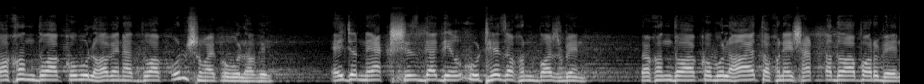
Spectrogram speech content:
তখন দোয়া কবুল হবে না, দোয়া কোন সময় কবুল হবে? এই জন্য এক সেজদা দিয়ে উঠে যখন বসবেন, তখন দোয়া কবুল হয়, তখন এই সাতটা দোয়া পড়বেন।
